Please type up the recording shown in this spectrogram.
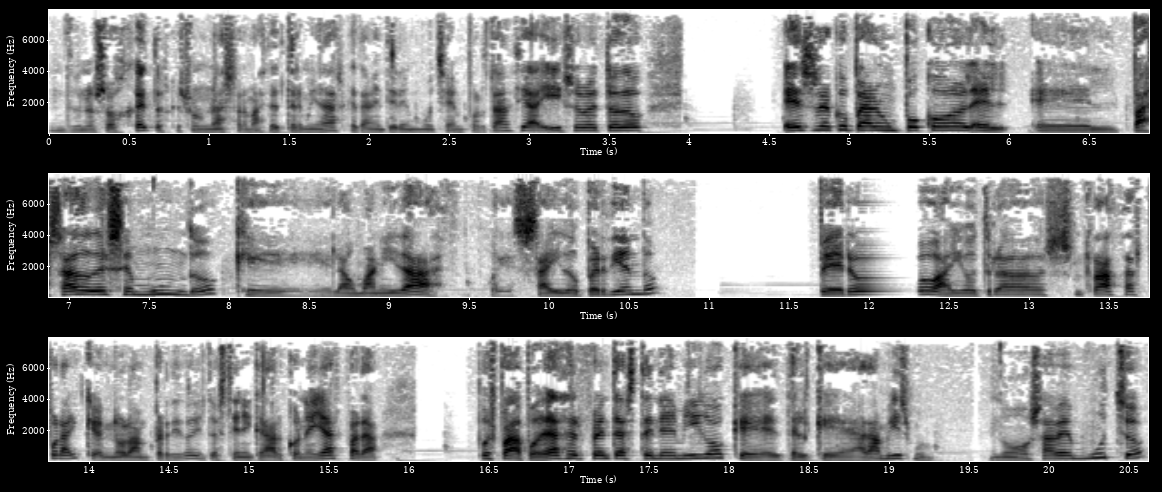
de unos objetos que son unas armas determinadas que también tienen mucha importancia y sobre todo es recuperar un poco el, el pasado de ese mundo que la humanidad pues ha ido perdiendo, pero hay otras razas por ahí que no lo han perdido y entonces tienen que dar con ellas para pues para poder hacer frente a este enemigo que del que ahora mismo no saben mucho,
